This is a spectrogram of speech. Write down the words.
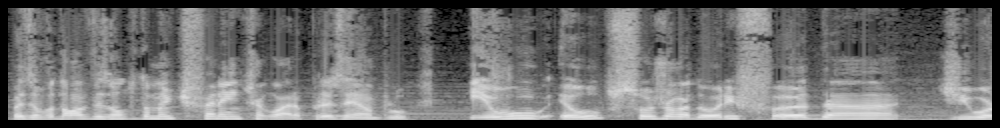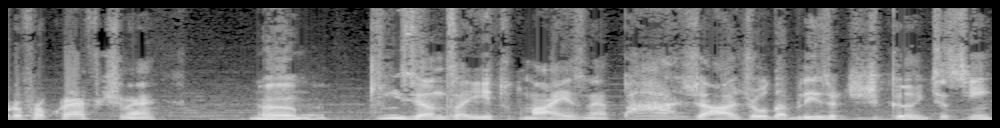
Mas eu vou dar uma visão totalmente diferente agora. Por exemplo, eu, eu sou jogador e fã da, de World of Warcraft, né? Uhum. Uh, 15 anos aí tudo mais, né? Pá, já, jogo da Blizzard gigante, assim.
